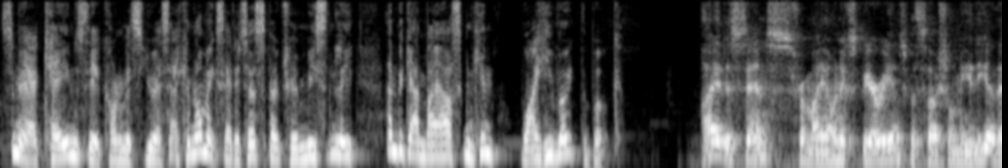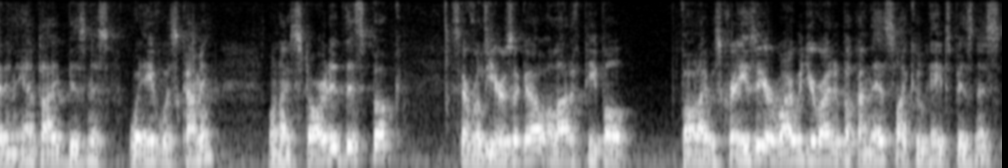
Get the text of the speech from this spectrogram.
Soumaya Keynes, The Economist's US economics editor, spoke to him recently and began by asking him why he wrote the book. I had a sense from my own experience with social media that an anti business wave was coming. When I started this book several years ago, a lot of people thought I was crazy, or why would you write a book on this? Like, who hates business?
